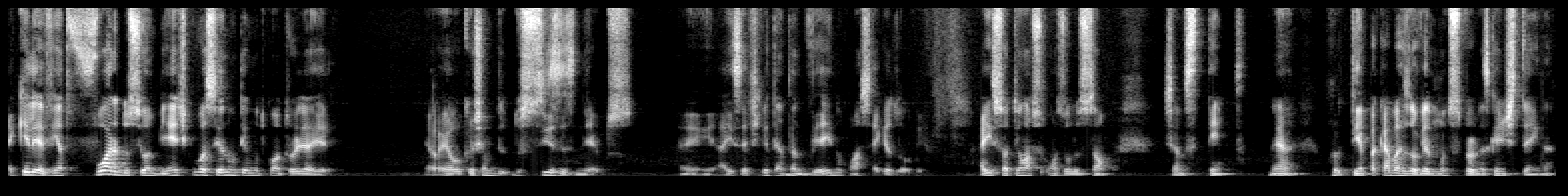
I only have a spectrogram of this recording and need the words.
é aquele evento fora do seu ambiente que você não tem muito controle a ele. É, é o que eu chamo dos cisnes negros. É, aí você fica tentando ver e não consegue resolver. Aí só tem uma, uma solução, chama-se tempo. Né? O tempo acaba resolvendo muitos problemas que a gente tem. Né?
